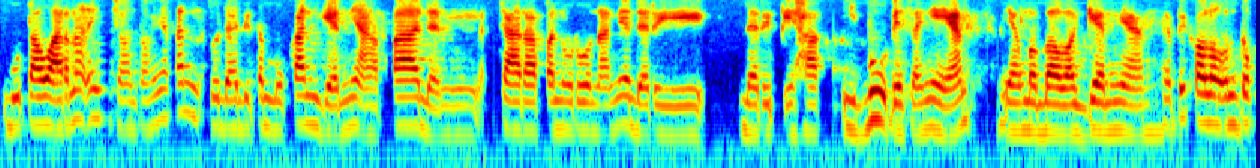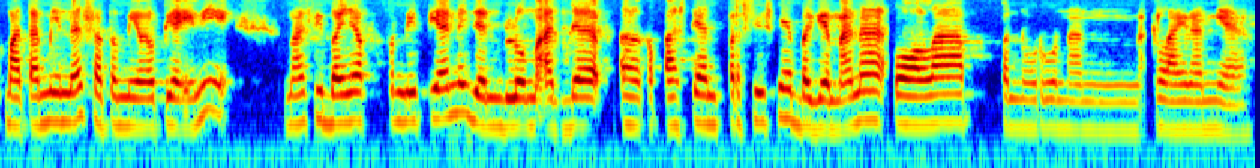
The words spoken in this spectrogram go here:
buta warna nih contohnya kan sudah ditemukan gennya apa dan cara penurunannya dari dari pihak ibu biasanya ya yang membawa gennya. Tapi kalau untuk mata minus atau miopia ini masih banyak penelitiannya dan belum ada uh, kepastian persisnya bagaimana pola penurunan kelainannya.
